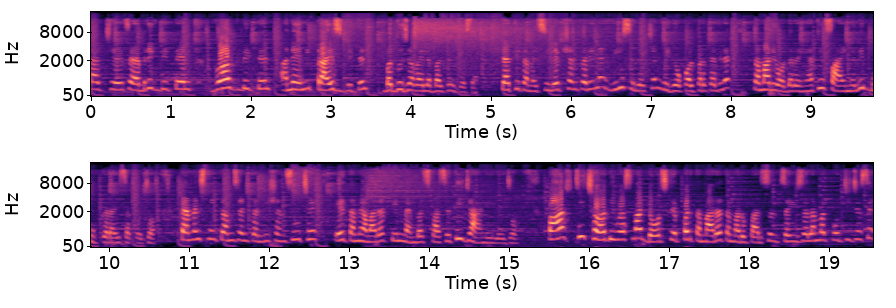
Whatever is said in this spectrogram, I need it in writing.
ચાર્ટ છે ફેબ્રિક ડિટેલ વર્ક ડિટેલ અને એની પ્રાઇસ ડિટેલ બધું જ અવેલેબલ થઈ જશે. ત્યાંથી તમે સિલેક્શન કરીને રીસિલેક્શન વીડિયો કોલ પર કરીને તમારી ઓર્ડર અહીંયાથી ફાઇનલી બુક કરાવી શકો છો. પેમેન્ટ્સની ટર્મ્સ એન્ડ કન્ડિશન શું છે એ તમે અમારા ટીમ મેમ્બર્સ પાસેથી જાણી લેજો. પાંચથી છ દિવસમાં ડોર સ્ટેપ પર તમારા તમારું પાર્સલ સહી સલામત પહોંચી જશે.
